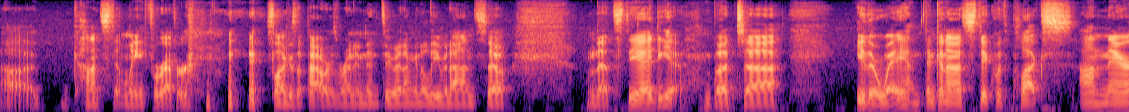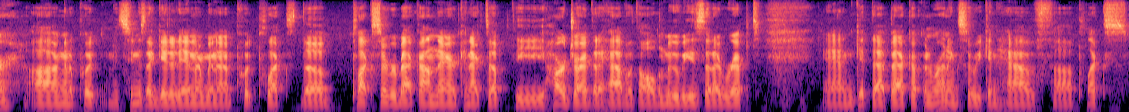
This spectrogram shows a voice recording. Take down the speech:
uh, constantly forever. as long as the power's running into it, I'm going to leave it on. So that's the idea. But uh, either way, I'm going to stick with Plex on there. Uh, I'm going to put, as soon as I get it in, I'm going to put Plex, the Plex server back on there, connect up the hard drive that I have with all the movies that I ripped, and get that back up and running so we can have uh, Plex,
